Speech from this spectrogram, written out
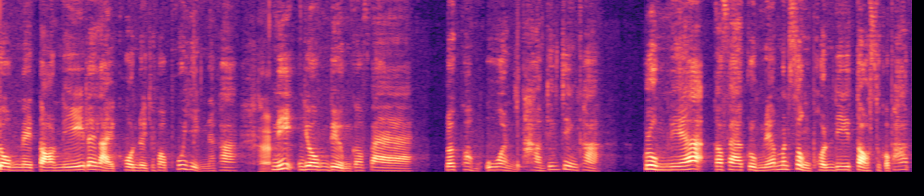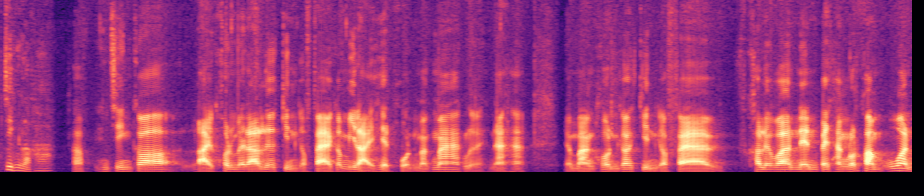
ยมในตอนนี้หลาย ๆ คนโดยเฉพาะผู้หญิงนะคะฮะนิยมดื่มกาแฟลดความอ้วนถามจริง ๆ ค่ะ กลุ่มเนี้ยกาแฟกลุ่มเนี้ยมันส่งผลดีต่อสุขภาพจริงเหรอคะครับจริง ๆ ก็หลายคนเวลาเลือกกินกาแฟก็มีหลายเหตุผลมากๆเลยนะฮะ อย่างบางคนก็กินกาแฟเขาเรียกว่าเน้นไปทางลดความอ้วน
